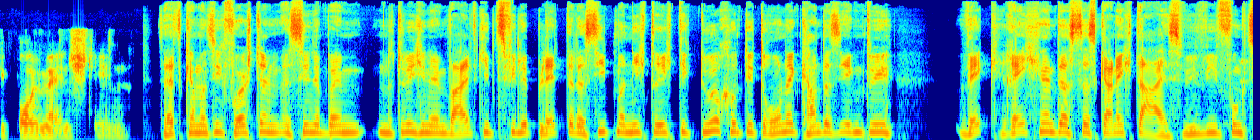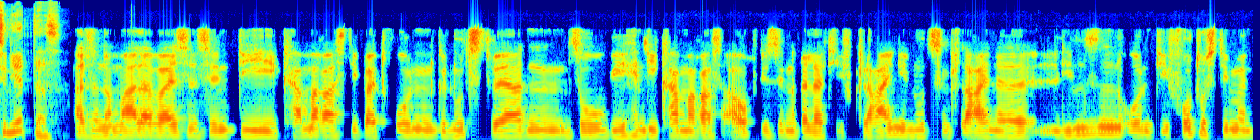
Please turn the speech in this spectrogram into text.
die Bäume entstehen. Heißt, kann man sich vorstellen, es sind ja beim, natürlich in einem Wald gibt es viele Blätter, da sieht man nicht richtig durch und die Drohne kann das irgendwie wegrechnen, dass das gar nicht da ist? Wie, wie funktioniert das? Also normalerweise sind die Kameras, die bei Drohnen genutzt werden, so wie Handykameras auch. Die sind relativ klein, die nutzen kleine Linsen und die Fotos, die man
